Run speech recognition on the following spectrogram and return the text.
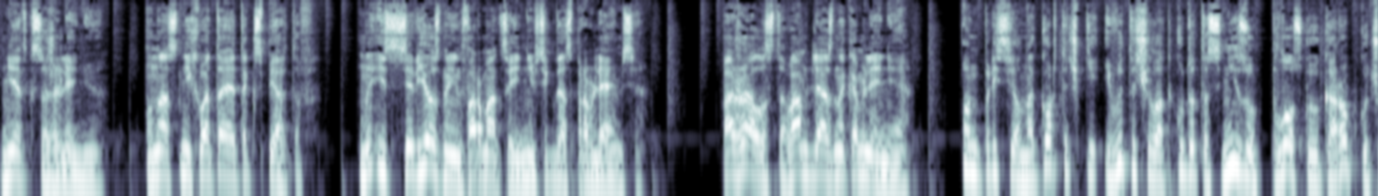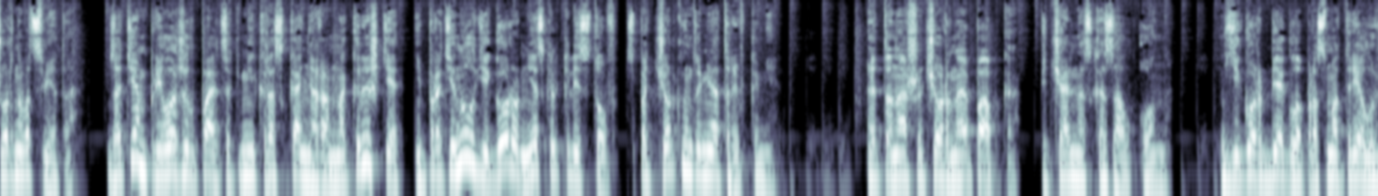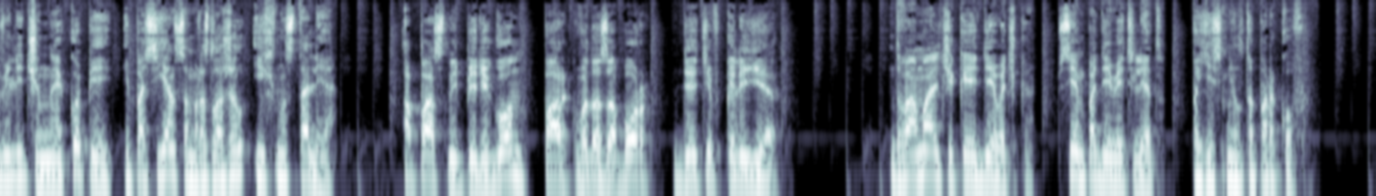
Нет, к сожалению. У нас не хватает экспертов. Мы и с серьезной информацией не всегда справляемся. Пожалуйста, вам для ознакомления. Он присел на корточки и вытащил откуда-то снизу плоскую коробку черного цвета. Затем приложил пальцы к микросканерам на крышке и протянул Егору несколько листов с подчеркнутыми отрывками. «Это наша черная папка», – печально сказал он. Егор бегло просмотрел увеличенные копии и пасьянсом разложил их на столе. «Опасный перегон, парк водозабор, дети в колее». «Два мальчика и девочка, всем по девять лет», – пояснил Топорков.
